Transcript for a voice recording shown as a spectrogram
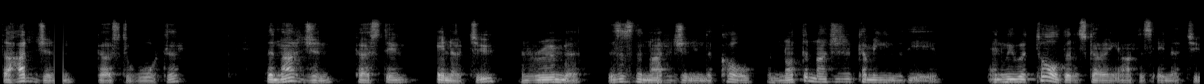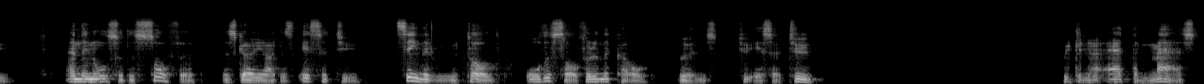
The hydrogen goes to water. The nitrogen goes to NO2. And remember, this is the nitrogen in the coal and not the nitrogen coming in with the air. And we were told that it's going out as NO2. And then also the sulfur is going out as SO2, seeing that we were told all the sulfur in the coal burns to SO2. We can now add the mass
